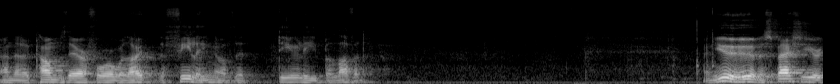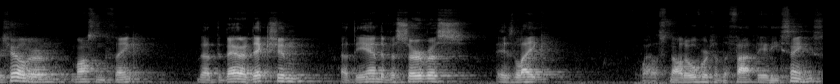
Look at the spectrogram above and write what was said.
and that it comes, therefore, without the feeling of the dearly beloved. And you, and especially your children, mustn't think that the benediction at the end of a service is like, well, it's not over till the fat lady sings.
